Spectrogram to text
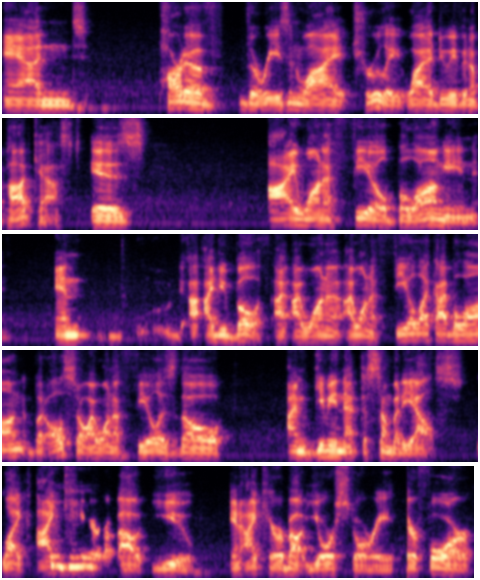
And part of the reason why truly why I do even a podcast is I want to feel belonging and I, I do both. I want to I want to feel like I belong, but also I want to feel as though I'm giving that to somebody else. Like I mm-hmm. care about you and I care about your story. Therefore,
